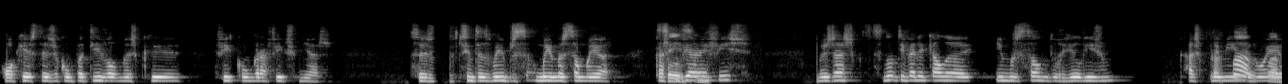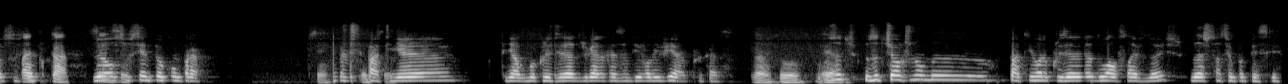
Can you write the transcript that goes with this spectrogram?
ou que este esteja compatível, mas que fique com gráficos melhores. Ou seja, que sintas uma imersão, uma imersão maior. Acho Sim, que o VR sim. é fixe, mas acho que se não tiver aquela imersão do realismo, acho que para Ah, mim claro, não, é, claro, o vai suficiente, não é o sim, suficiente para eu comprar. sim, Mas pá, tinha, tinha alguma curiosidade de jogar Resident Evil em VR, por acaso. Não, Os, é. outros, os outros jogos não me. Pá, tinha agora curiosidade do Half-Life 2, mas acho que só saiu para PC.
